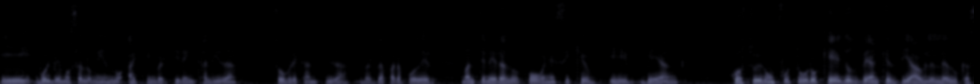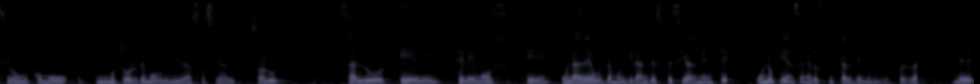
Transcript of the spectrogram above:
y volvemos a lo mismo, hay que invertir en calidad sobre cantidad, ¿verdad? Para poder mantener a los jóvenes y que eh, vean, construir un futuro que ellos vean que es viable la educación como un motor de movilidad social. ¿Salud? Salud, tenemos eh, una deuda muy grande, especialmente uno piensa en el hospital de niños, ¿verdad? Me,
